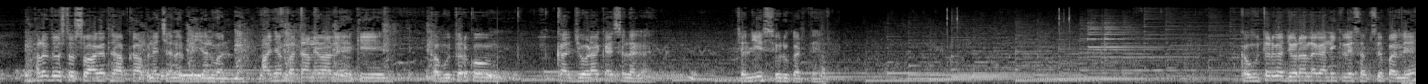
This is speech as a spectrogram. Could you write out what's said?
हेलो दोस्तों, स्वागत है आपका अपने चैनल पिजन वन में। आज हम बताने वाले हैं कि कबूतर को का जोड़ा कैसे लगाए। चलिए शुरू करते हैं। कबूतर का जोड़ा लगाने के लिए सबसे पहले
